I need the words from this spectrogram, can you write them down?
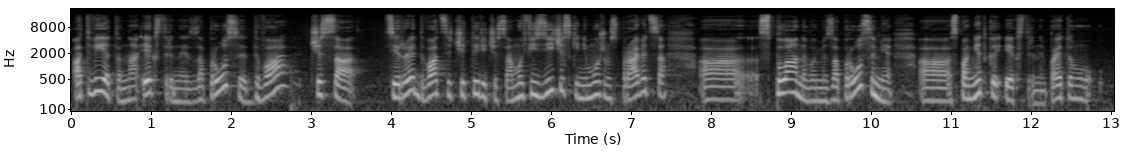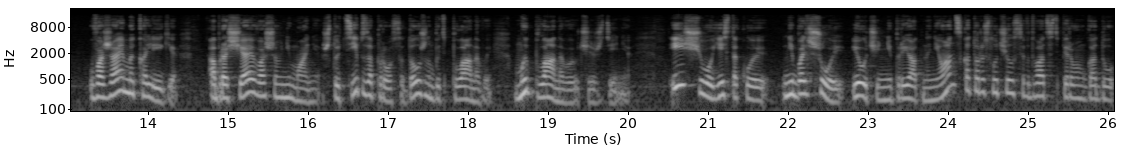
ответа на экстренные запросы 2 часа 24 часа. Мы физически не можем справиться а, с плановыми запросами а, с пометкой экстренный. Поэтому, уважаемые коллеги, обращаю ваше внимание, что тип запроса должен быть плановый. Мы плановое учреждение – и еще есть такой небольшой и очень неприятный нюанс, который случился в 2021 году.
